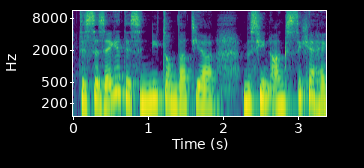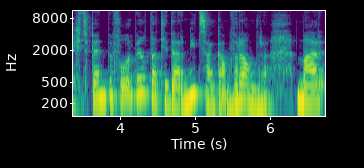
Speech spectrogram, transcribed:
Het is te zeggen, het is niet omdat je misschien angstig gehecht bent bijvoorbeeld, dat je daar niets aan kan veranderen. Maar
